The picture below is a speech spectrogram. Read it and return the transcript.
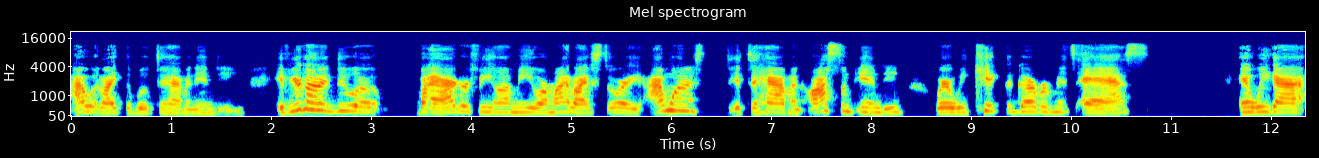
I would like the book to have an ending. If you're going to do a biography on me or my life story, I want it to have an awesome ending where we kick the government's ass and we got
